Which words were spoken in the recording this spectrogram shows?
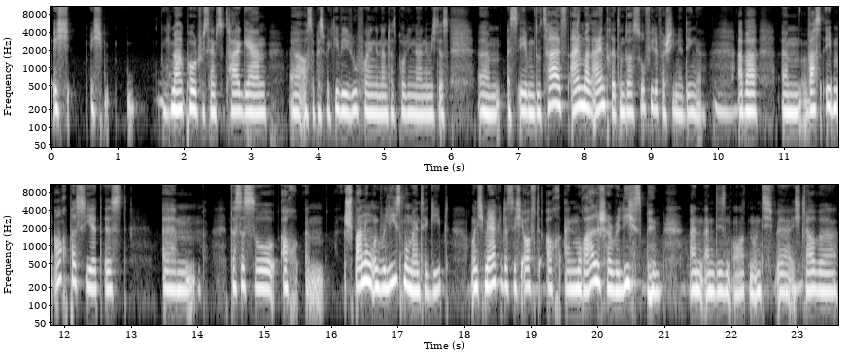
ich, ich, ich mag Poetry Slams total gern äh, aus der Perspektive, die du vorhin genannt hast, Paulina, nämlich dass ähm, es eben, du zahlst einmal Eintritt und du hast so viele verschiedene Dinge. Mhm. Aber ähm, was eben auch passiert ist, ähm, dass es so auch ähm, Spannung und Release-Momente gibt. Und ich merke, dass ich oft auch ein moralischer Release bin an, an diesen Orten. Und ich, äh, ich glaube,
